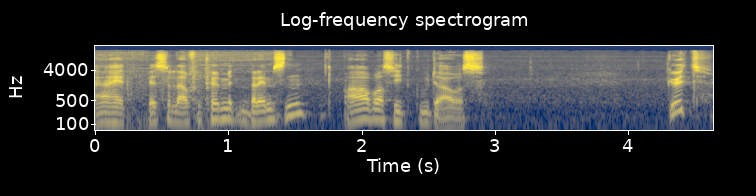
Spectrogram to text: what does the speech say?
Ja, hätte besser laufen können mit den Bremsen, aber sieht gut aus. Gut.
